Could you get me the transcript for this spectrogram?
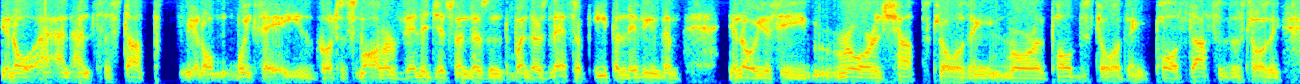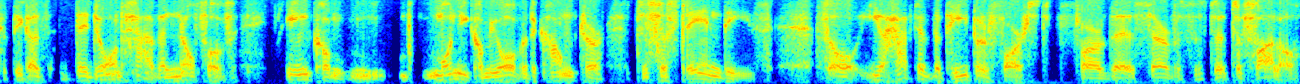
you know, and, and to stop, you know, we say you go to smaller villages when there's when there's lesser people living in them, you know, you see rural shops closing, rural pubs closing, post offices closing because they don't have enough of income, money coming over the counter to sustain these. So you have to have the people first for the services to, to follow,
